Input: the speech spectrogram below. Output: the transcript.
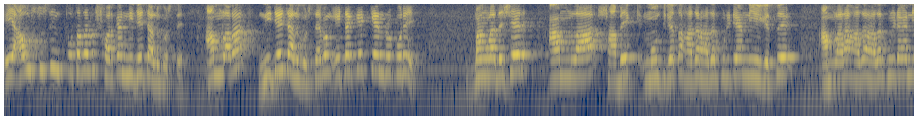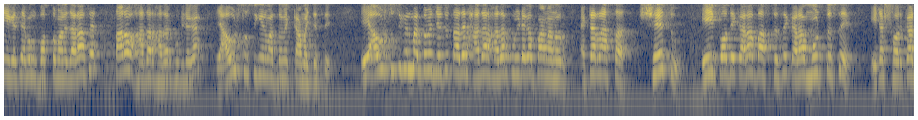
এই আউটসোর্সিং প্রথাটা সরকার নিজেই চালু করছে। আমলারা নিজেই চালু করছে এবং এটাকে কেন্দ্র করে বাংলাদেশের আমলা সাবেক মন্ত্রীরা তো হাজার হাজার কোটি টাকা নিয়ে গেছে, আমলারা হাজার হাজার কোটি টাকা নিয়ে গেছে এবং বর্তমানে যারা আছে, তারাও হাজার হাজার কোটি টাকা এই আউটসোর্সিংয়ের মাধ্যমে কামাইতেছে। এই আউটসোর্সিংয়ের মাধ্যমে যেহেতু তাদের হাজার হাজার কোটি টাকা বানানোর একটা রাস্তা, সেহেতু এই পদে কারা বাঁচতেছে, কারা মরতেছে, এটা সরকার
